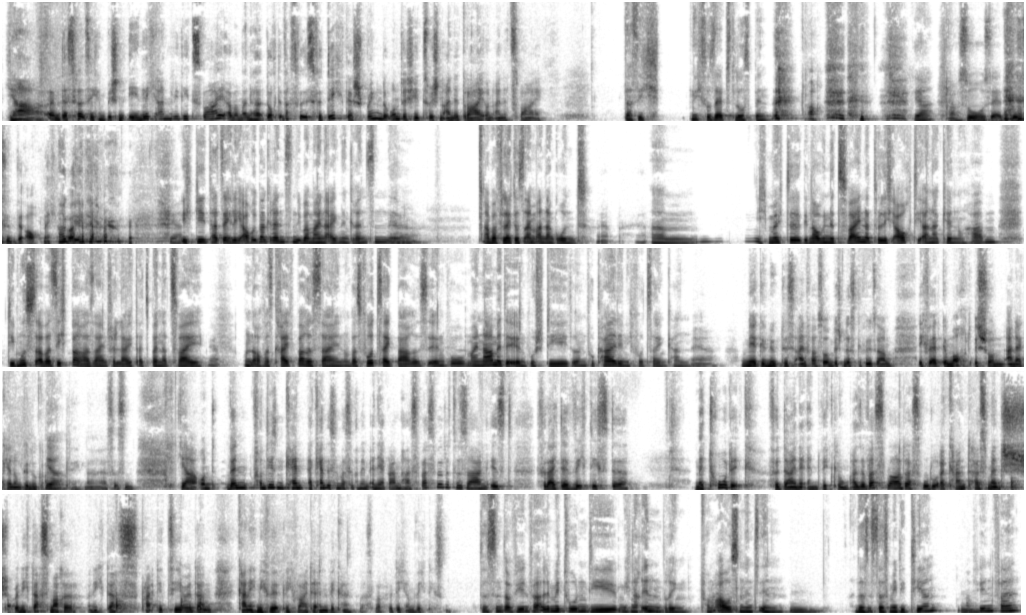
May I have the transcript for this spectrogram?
Ja, ähm, das hört sich ein bisschen ähnlich an wie die zwei, aber man hört doch, was ist für dich der springende Unterschied zwischen eine drei und eine zwei? Dass ich nicht so selbstlos bin. Ach. ja. Ach, so selbstlos sind wir auch nicht. Okay. Ja. Ich gehe tatsächlich auch über Grenzen, über meine eigenen Grenzen, ähm, aber vielleicht aus einem anderen Grund. Ähm, ich möchte genau wie eine Zwei natürlich auch die Anerkennung haben. Die muss aber sichtbarer sein vielleicht als bei einer Zwei. Und auch was Greifbares sein und was Vorzeigbares. Irgendwo mein Name, der irgendwo steht oder ein Pokal, den ich vorzeigen kann. Ja. Mir genügt es einfach so ein bisschen das Gefühl zu haben, ich werde gemocht, ist schon Anerkennung genug Ja. eigentlich. Ne? Es ist ein, ja, und wenn von diesen Ken Erkenntnissen, was du von dem Enneagramm hast, was würdest du sagen, ist vielleicht der wichtigste Methodik für deine Entwicklung? Also was war das, wo du erkannt hast, Mensch, wenn ich das mache, wenn ich das praktiziere, dann kann ich mich wirklich weiterentwickeln? Was war für dich am wichtigsten? Das sind auf jeden Fall alle Methoden, die mich nach innen bringen, vom Außen ins Innen. Das ist das Meditieren auf jeden Fall.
